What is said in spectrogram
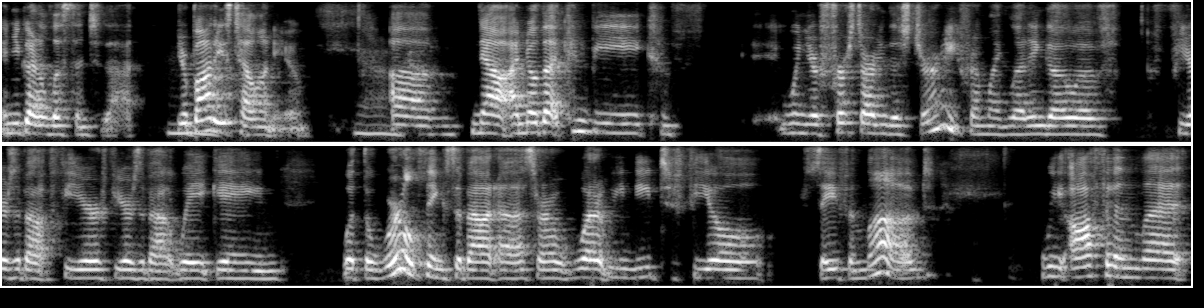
and you got to listen to that mm. your body's telling you yeah. um, now i know that can be conf- when you're first starting this journey from like letting go of fears about fear fears about weight gain what the world thinks about us or what we need to feel safe and loved we often let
